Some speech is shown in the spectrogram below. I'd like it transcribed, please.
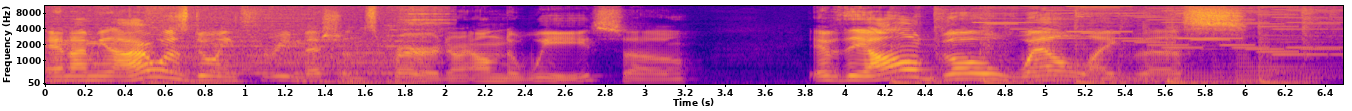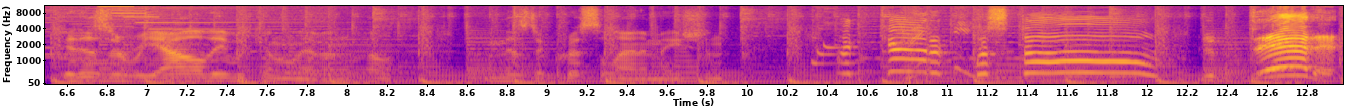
And I mean, I was doing three missions per on the Wii, so... If they all go well like this, it is a reality we can live in. Oh, I missed the crystal animation. I got a crystal! You did it!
